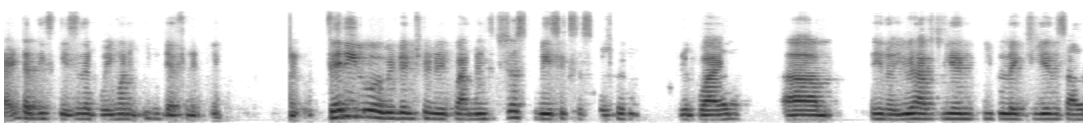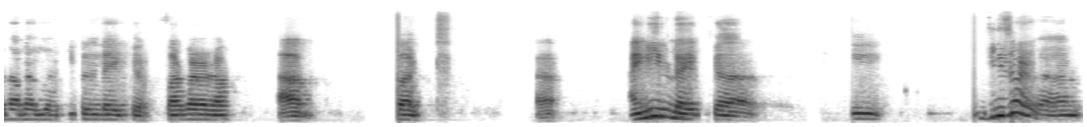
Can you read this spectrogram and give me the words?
right? That these cases are going on indefinitely. Very low evidentiary requirements, just basic suspicion required. Um, you know, you have GN people like GN Sai you have people like uh, um, but uh, I mean, like, uh, these are, um,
